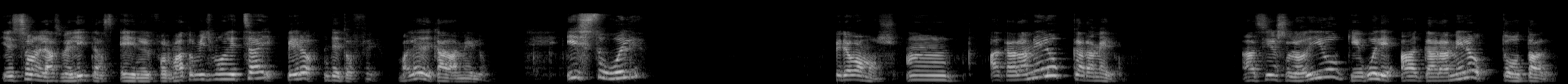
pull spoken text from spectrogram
Que son las velitas en el formato mismo de chai, pero de tofe, ¿vale? De caramelo. Esto huele, pero vamos, mm, a caramelo, caramelo. Así os lo digo, que huele a caramelo total.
